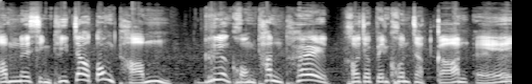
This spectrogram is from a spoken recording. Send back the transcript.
ทำในสิ่งที่เจ้าต้องทำ เรื่องของท่านเทพเขาจะเป็นคนจัดการเอง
